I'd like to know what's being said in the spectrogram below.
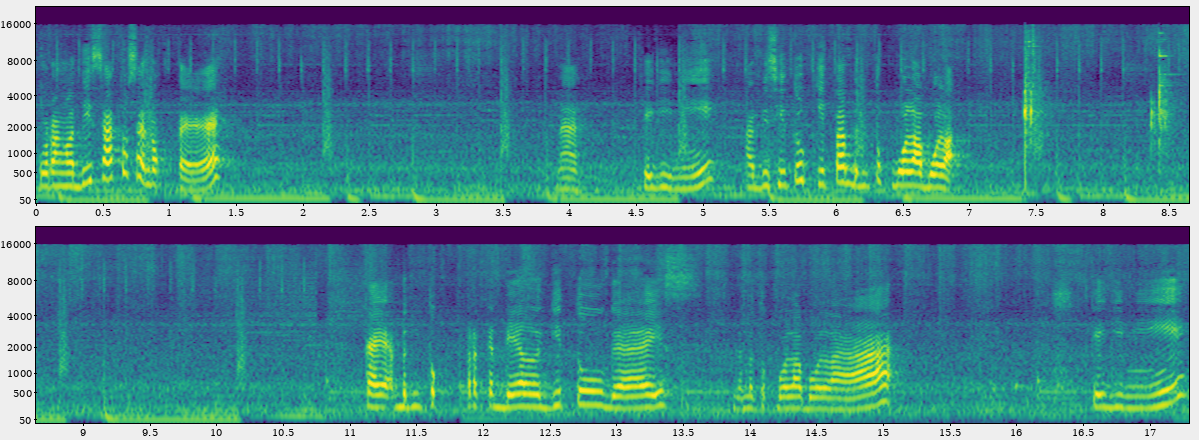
kurang lebih satu sendok teh. Nah, kayak gini. Habis itu kita bentuk bola-bola. Kayak bentuk perkedel gitu guys. Dan bentuk bola-bola. Kayak gini.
